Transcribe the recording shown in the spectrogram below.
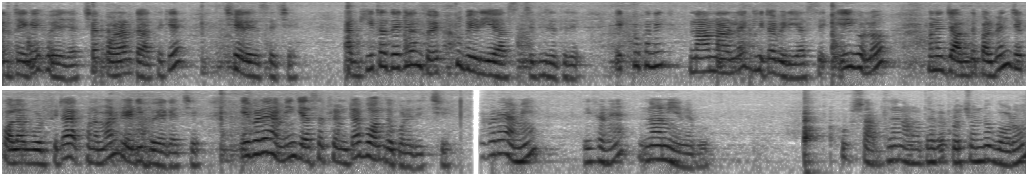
এক জায়গায় হয়ে যাচ্ছে আর কড়ার গা থেকে ছেড়ে এসেছে। আর ঘিটা দেখলেন তো, একটু বেরিয়ে আসছে ধীরে ধীরে। একটুখানি না নাড়লে ঘিটা বেরিয়ে আসছে। এই হলো মানে জানতে পারবেন যে কলার বরফিটা এখন আমার রেডি হয়ে গেছে। এবারে আমি গ্যাসের ফ্লেমটা বন্ধ করে দিচ্ছি। এবারে আমি এখানে নামিয়ে নেব। খুব সাবধানে নামাতে হবে, প্রচণ্ড গরম।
